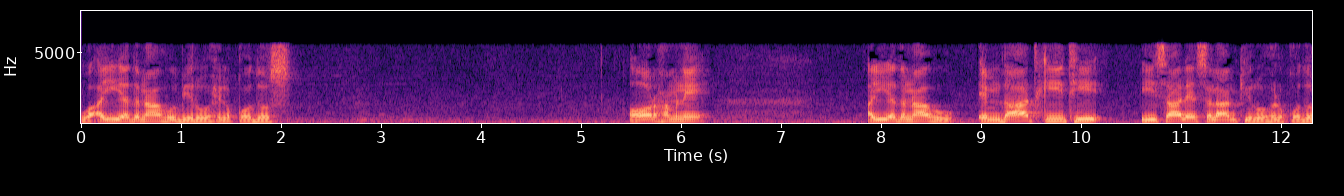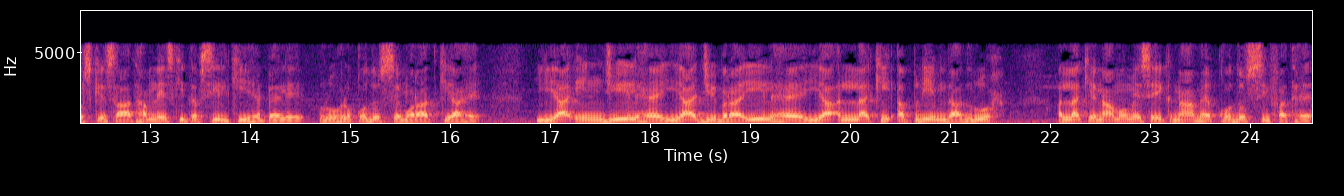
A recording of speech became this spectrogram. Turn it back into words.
وہ ایدنا ہو بروح القدس۔ اور ہم نے ایدنا ہو امداد کی تھی عیسیٰ علیہ السلام کی روح القدس کے ساتھ۔ ہم نے اس کی تفصیل کی ہے پہلے۔ روح القدس سے مراد کیا ہے؟ یا انجیل ہے، یا جبرائیل ہے، یا اللہ کی اپنی امداد روح، اللہ کے ناموں میں سے ایک نام ہے، قدس صفت ہے۔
